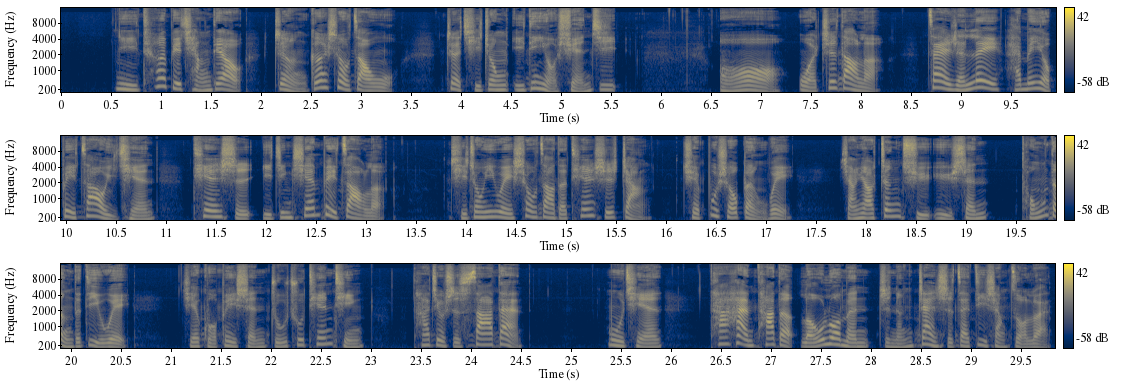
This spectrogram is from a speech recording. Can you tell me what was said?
你特别强调整个受造物，这其中一定有玄机。哦，我知道了，在人类还没有被造以前，天使已经先被造了。其中一位受造的天使长却不守本位，想要争取与神同等的地位，结果被神逐出天庭。他就是撒旦。目前。他和他的喽啰们只能暂时在地上作乱，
